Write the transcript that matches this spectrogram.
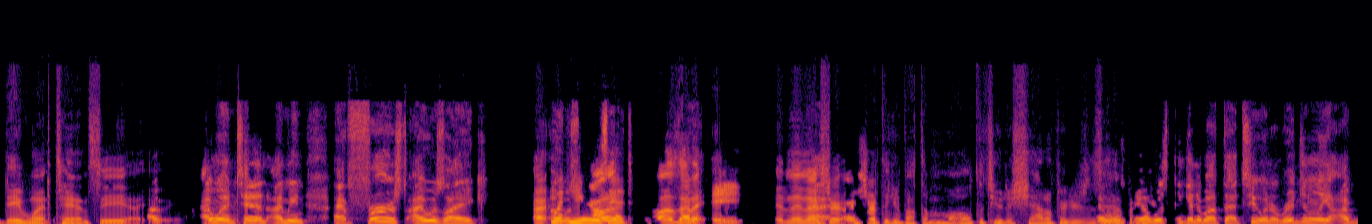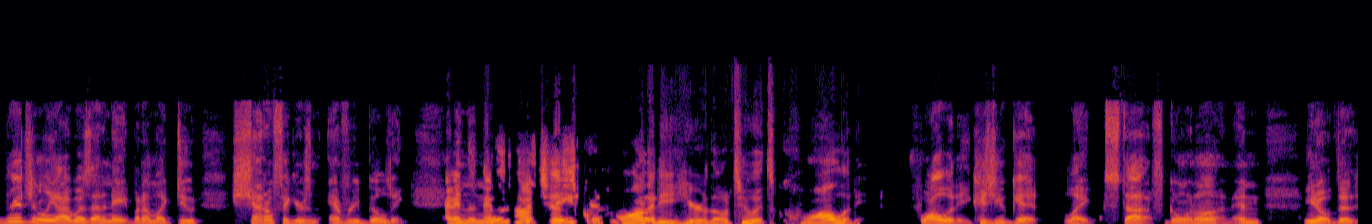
Dave went 10. See, I, I went 10. I mean, at first I was like, I, What was- year is it? I was at an eight, and then I I- start I start thinking about the multitude of shadow figures that's I was, happening. I was thinking about that too. And originally, originally I was at an eight, but I'm like, dude, shadow figures in every building. and and it's, the it's not just station- quantity here though, too. It's quality. quality because you get like stuff going on and you know the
